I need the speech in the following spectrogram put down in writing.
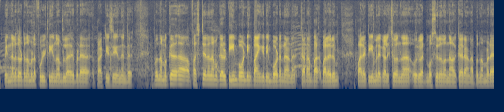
അപ്പോൾ ഇന്നലെ തൊട്ട് നമ്മൾ ഫുൾ ടീം നമ്മൾ ഇവിടെ പ്രാക്ടീസ് ചെയ്യുന്നുണ്ട്. അപ്പോൾ നമുക്ക് ഫസ്റ്റ് തന്നെ നമുക്ക് ഒരു ടീം ബോണ്ടിങ് ഭയങ്കര ഇമ്പോർട്ടന്റ് ആണ്. കാരണം പലരും പല ടീമിൽ കളിച്ചു വന്ന ഒരു അറ്റ്മോസ്ഫിയർ വന്ന ആൾക്കാരാണ്. അപ്പോൾ നമ്മുടെ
